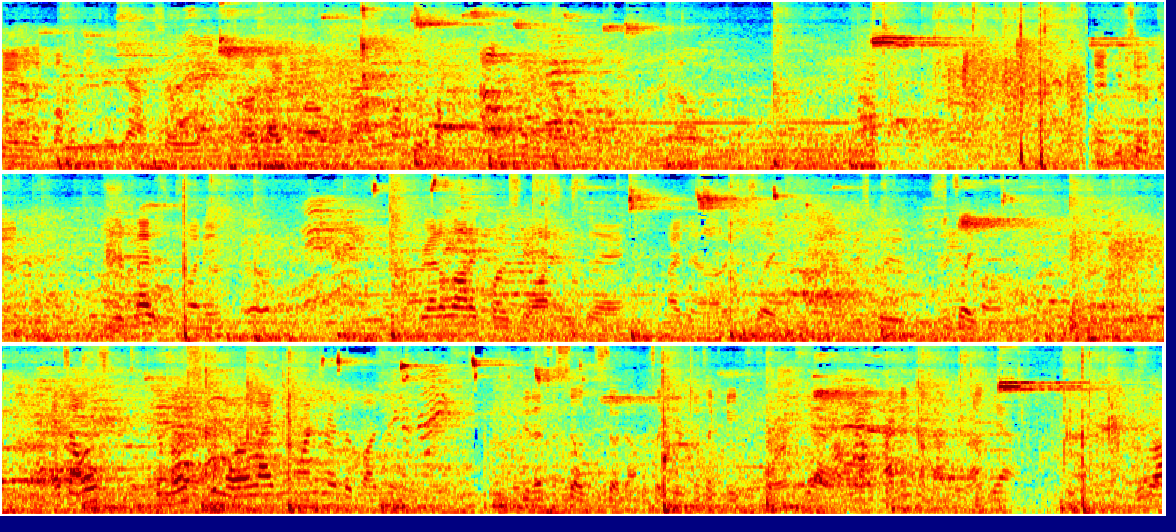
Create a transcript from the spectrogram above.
now you're like Bumblebee. Yeah, so I was like, well, now we want to like, Hey, we should have known. That's funny. We had a lot of close losses today. I know. It's just like it's like It's always the most demoralizing ones are the buzzing. dude, that's just so so dumb. It's like it's like eight to four. Yeah. I can come back to that. Yeah.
